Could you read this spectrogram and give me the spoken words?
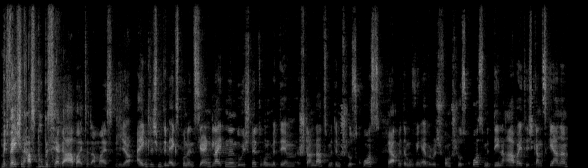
mit welchen hast du bisher gearbeitet am meisten? Ja, eigentlich mit dem exponentiellen gleitenden Durchschnitt und mit dem Standard, mit dem Schlusskurs, ja. mit der Moving Average vom Schlusskurs. Mit denen arbeite ich ganz gerne.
